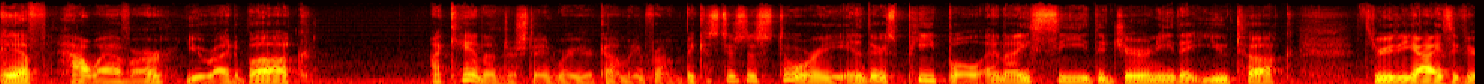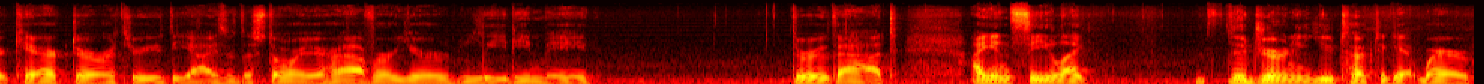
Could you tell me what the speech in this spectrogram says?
If, however, you write a book, I can't understand where you're coming from because there's a story and there's people, and I see the journey that you took through the eyes of your character or through the eyes of the story or however you're leading me through that. I can see like the journey you took to get where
